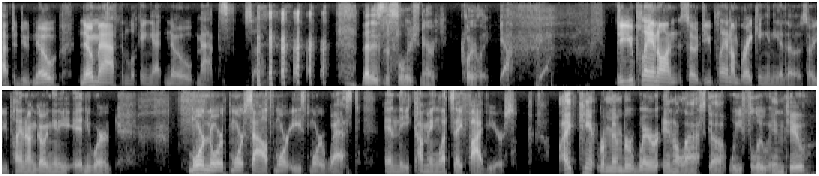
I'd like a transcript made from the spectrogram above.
have to do no no math and looking at no maps. So that is the solution, Eric. clearly. Yeah. Yeah. Do you plan on so do you plan on breaking any of those? Are you planning on going any anywhere more north, more south, more east, more west in the coming let's say 5 years? I can't remember where in Alaska we flew into.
